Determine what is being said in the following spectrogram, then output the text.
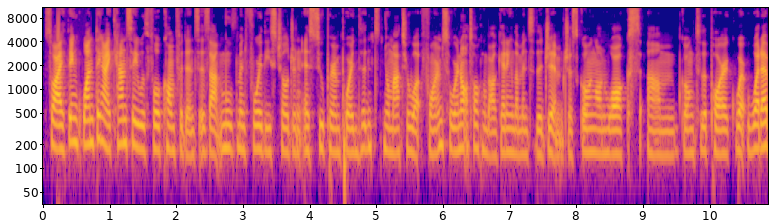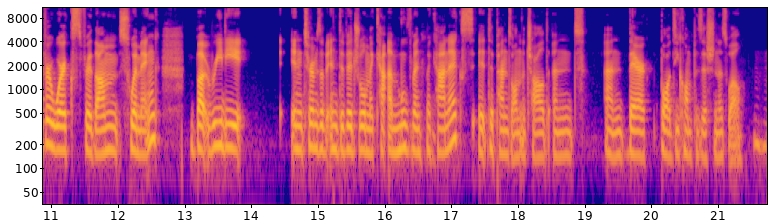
So, I think one thing I can say with full confidence is that movement for these children is super important no matter what form. So we're not talking about getting them into the gym, just going on walks, um, going to the park, wh- whatever works for them, swimming. But really, in terms of individual mecha- uh, movement mechanics, it depends on the child and and their body composition as well. Mm-hmm.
